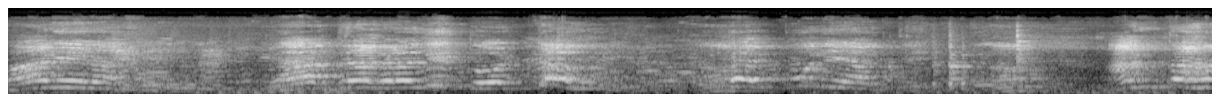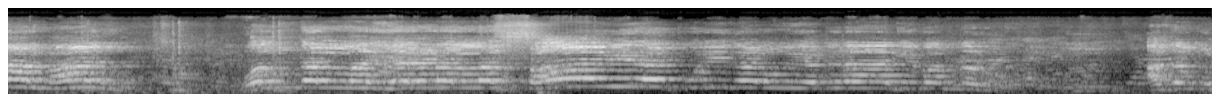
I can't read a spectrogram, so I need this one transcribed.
ನಾನೇನಾಗ್ತೇನೆ? ವ್ಯಾಘ್ರಗಳಲ್ಲಿ ದೊಡ್ಡ ಹೆಪ್ಪುಲಿ ಆಗ್ತೇನೆ. ಅಂತಹ ನಾನು ಒಂದಲ್ಲ ಎರಡಲ್ಲ ಸಾವಿರ ಕುರಿಗಳು ಎದುರಾಗಿ ಬಂದರು. ಅದನ್ನು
